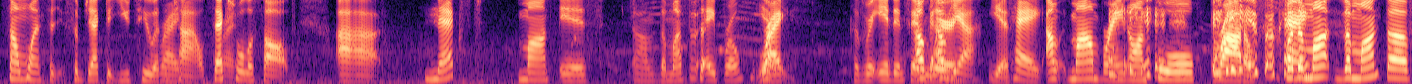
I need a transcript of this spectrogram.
someone su- subjected you to as Right. a child. Sexual assault. Uh, next month is Um, the month of So- April. right. Because we're ending Okay. February. Oh yeah. Yes. Hey, I'm mom brain on full throttle. it's okay. But the month the month of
